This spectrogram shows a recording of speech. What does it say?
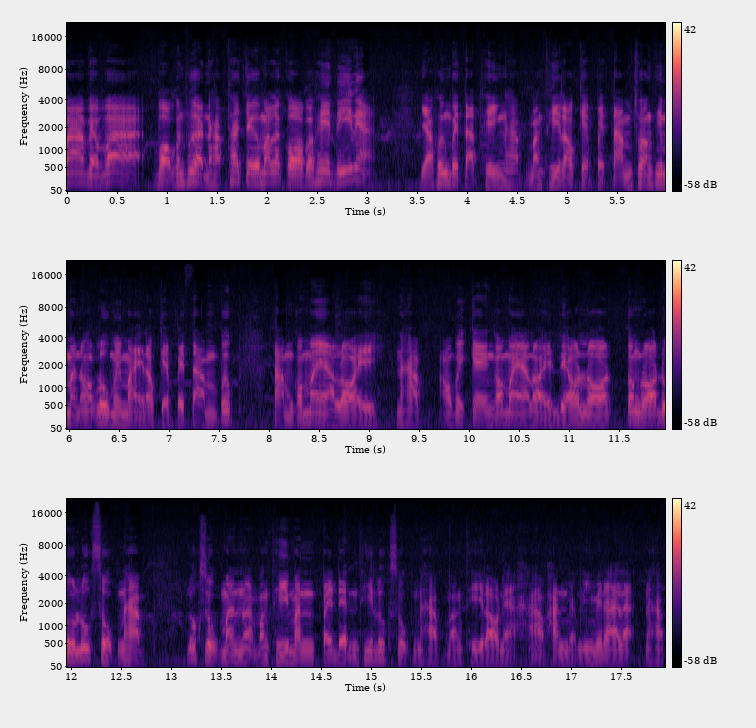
มาแบบว่าบอกเพื่อนๆนะครับ ถ้าเจอมะละกอประเภทนี้เนี่ย อย่าเพิ่งไปตัดทิ้งนะครับ บางทีเราเก็บไปตำช่วงที่มันออกลูกใหม่ๆ เราเก็บไปตำปุ๊บตำก็ไม่อร่อยนะครับ เอาไปแกงก็ไม่อร่อย เดี๋ยวรอต้องรอดูลูกสุกนะครับ ลูกสุกมันบางทีมันไปเด่นที่ลูกสุกนะครับ บางทีเราเนี่ยหาพันธุ์แบบนี้ไม่ได้แล้วนะครับ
